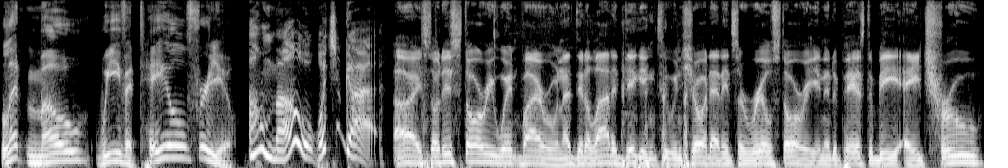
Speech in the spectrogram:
let Mo weave a tale for you. Oh, Mo, what you got? All right, so this story went viral, and I did a lot of digging to ensure that it's a real story, and it appears to be a true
